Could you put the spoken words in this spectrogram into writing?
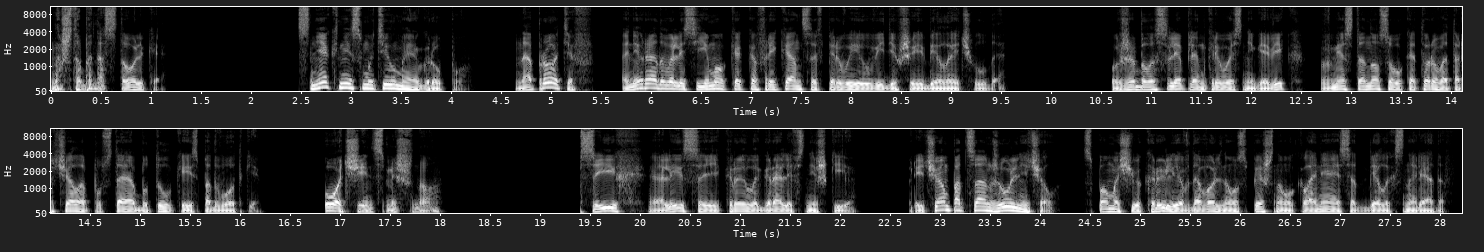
Но чтобы настолько... Снег не смутил мою группу. Напротив, они радовались ему, как африканцы, впервые увидевшие белое чудо. Уже был слеплен кривой снеговик, вместо носа у которого торчала пустая бутылка из-под водки. Очень смешно. Псих, Алиса и Крыл играли в снежки. Причем пацан жульничал, с помощью крыльев довольно успешно уклоняясь от белых снарядов.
